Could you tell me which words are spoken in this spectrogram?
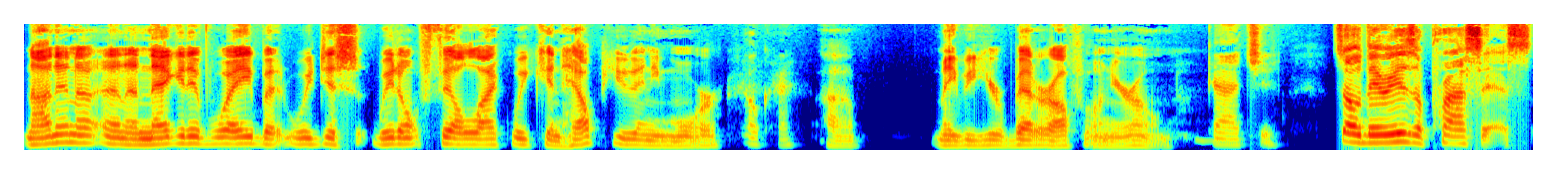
Not in a in a negative way, but we just we don't feel like we can help you anymore. Okay. Maybe you're better off on your own. Gotcha. So there is a process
